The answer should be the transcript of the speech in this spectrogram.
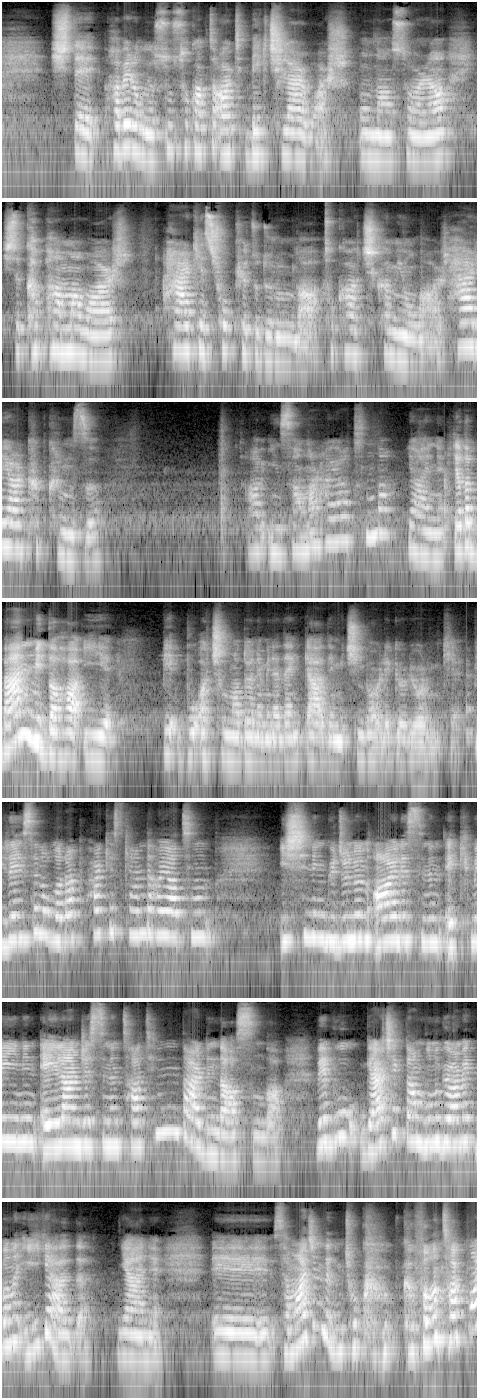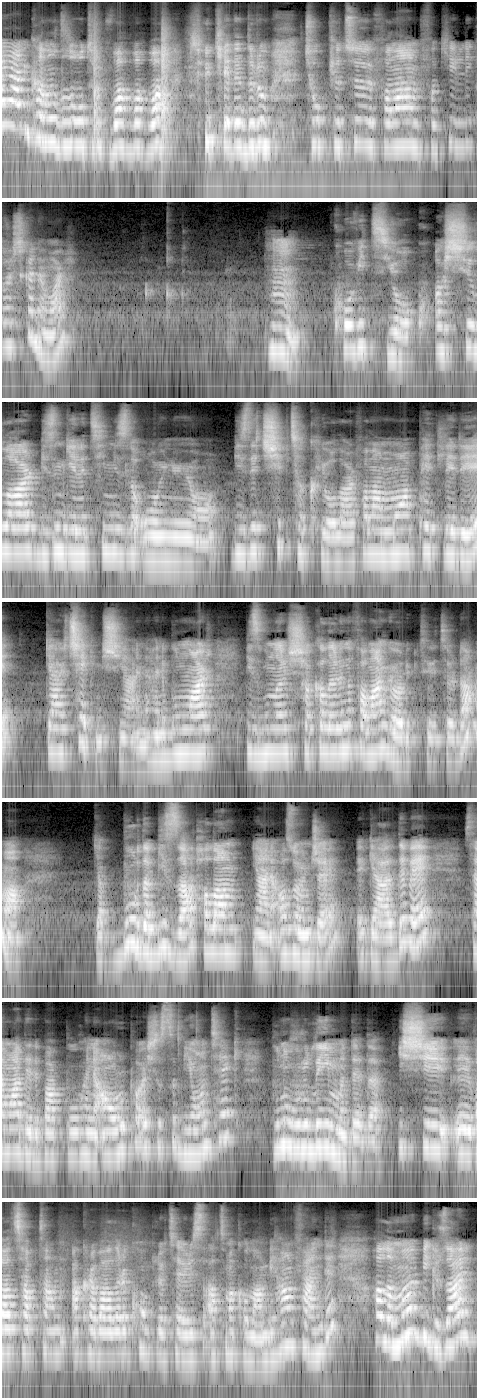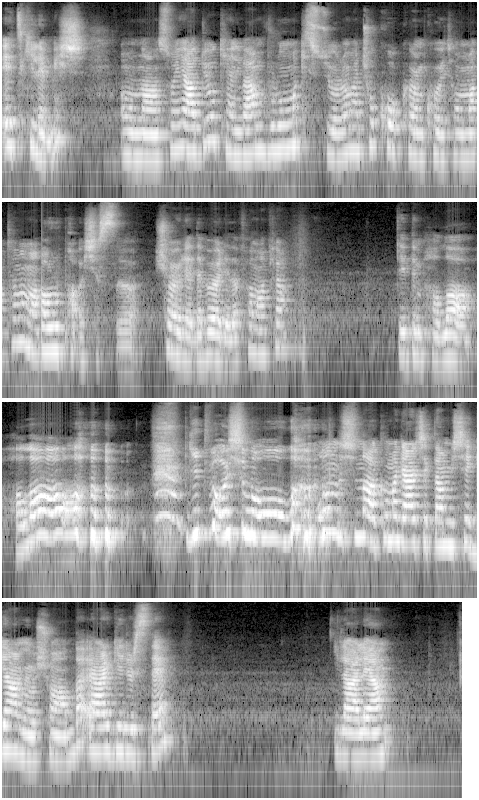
işte haber alıyorsun sokakta artık bekçiler var. Ondan sonra işte kapanma var. Herkes çok kötü durumda. Sokağa çıkamıyorlar. Her yer kıpkırmızı. Abi insanlar hayatında yani. Ya da ben mi daha iyi bir, bu açılma dönemine denk geldiğim için böyle görüyorum ki. Bireysel olarak herkes kendi hayatının işinin, gücünün, ailesinin, ekmeğinin, eğlencesinin, tatilinin derdinde aslında. Ve bu gerçekten bunu görmek bana iyi geldi. Yani e, Semacığım dedim çok kafana takma yani Kanada'da oturup vah vah vah Türkiye'de durum çok kötü falan fakirlik. Başka ne var? Hmm. Covid yok. Aşılar bizim genetiğimizle oynuyor. Bize çip takıyorlar falan muhabbetleri gerçekmiş yani. Hani bunlar biz bunların şakalarını falan gördük Twitter'da ama ya burada bizzat halam yani az önce e, geldi ve Sema dedi bak bu hani Avrupa aşısı BioNTech bunu vurulayım mı dedi. İşi e, WhatsApp'tan akrabalara komplo teorisi atmak olan bir hanımefendi halamı bir güzel etkilemiş. Ondan sonra ya diyor ki hani ben vurulmak istiyorum. Ben çok korkuyorum COVID olmaktan ama Avrupa aşısı şöyle de böyle de falan filan. Dedim hala hala git ve aşını ol. Onun dışında aklıma gerçekten bir şey gelmiyor şu anda. Eğer gelirse ilerleyen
